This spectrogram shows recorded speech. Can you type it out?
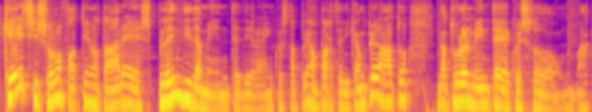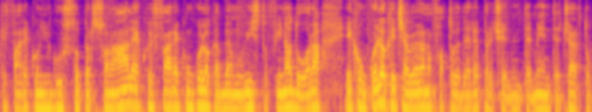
che si sono fatti notare splendidamente, direi, in questa prima parte di campionato. Naturalmente questo ha a che fare con il gusto personale, ha a che fare con quello che abbiamo visto fino ad ora e con quello che ci avevano fatto vedere precedentemente. Certo,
